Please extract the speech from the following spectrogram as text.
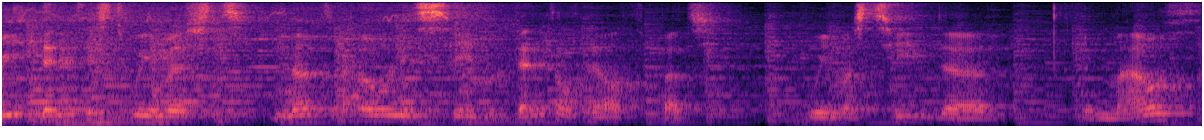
We dentists, we must not only see the dental health, but we must see the, the mouth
